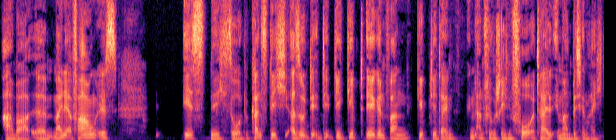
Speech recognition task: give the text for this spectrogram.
Aber äh, meine Erfahrung ist, ist nicht so. Du kannst nicht, also dir, dir gibt irgendwann, gibt dir dein, in Anführungsstrichen, Vorurteil immer ein bisschen recht.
